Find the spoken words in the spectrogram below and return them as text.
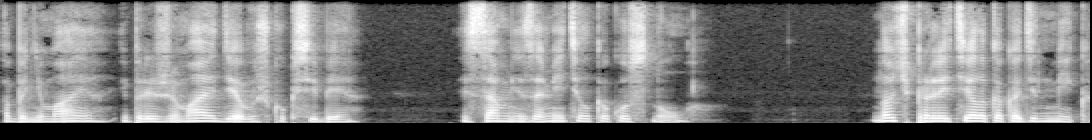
обнимая и прижимая девушку к себе, и сам не заметил, как уснул. Ночь пролетела как один миг.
